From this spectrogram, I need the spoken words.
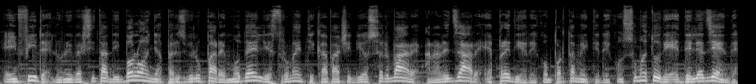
E infine l'Università di Bologna per sviluppare modelli e strumenti capaci di osservare, analizzare e predire i comportamenti dei consumatori e delle aziende,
